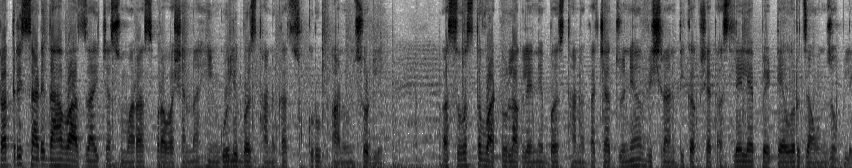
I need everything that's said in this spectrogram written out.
रात्री साडेदहा वाजायच्या सुमारास प्रवाशांना हिंगोली बस स्थानकात सुखरूप आणून सोडले. अस्वस्थ वाटू लागल्याने बस स्थानकाच्या जुन्या विश्रांती कक्षात असलेल्या पेट्यावर जाऊन झोपले.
